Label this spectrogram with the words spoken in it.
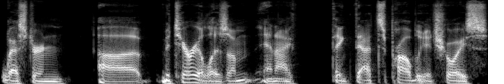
Western uh, materialism. And I think that's probably a choice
